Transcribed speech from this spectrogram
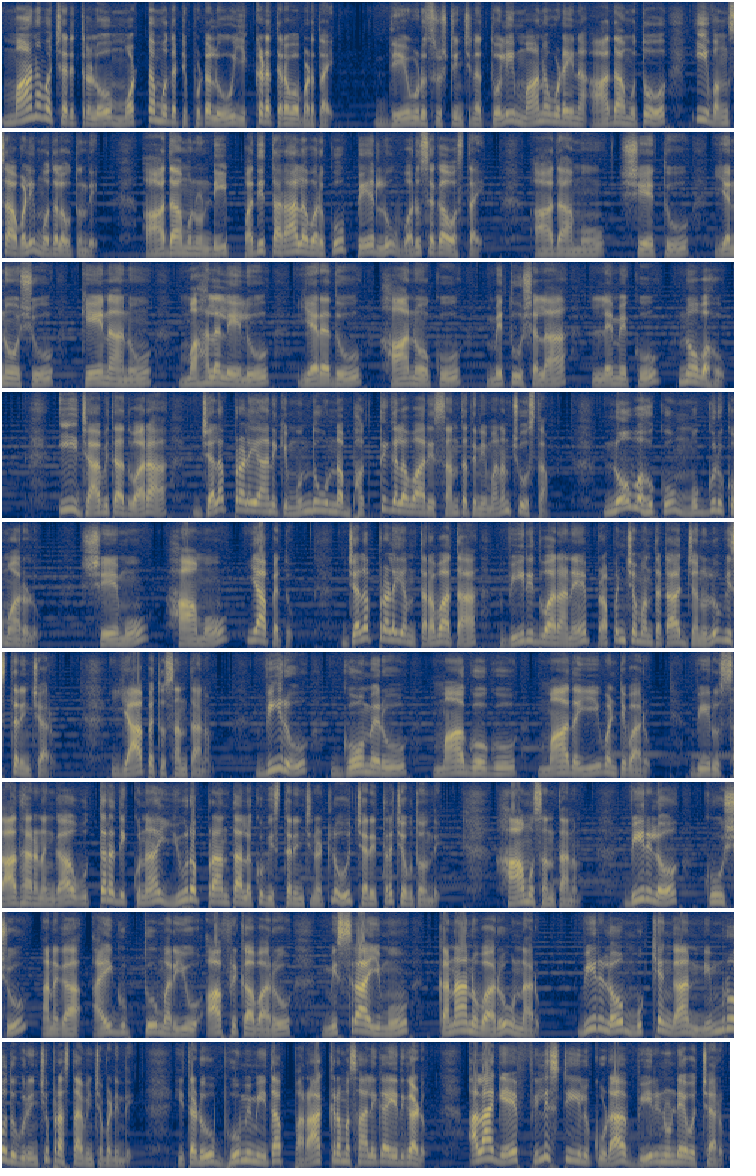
మానవ చరిత్రలో మొట్టమొదటి పుటలు ఇక్కడ తెరవబడతాయి. దేవుడు సృష్టించిన తొలి మానవుడైన ఆదాముతో ఈ వంశావళి మొదలవుతుంది. ఆదాము నుండి పది తరాల వరకు పేర్లు వరుసగా వస్తాయి. ఆదాము షేతు యనోషు కేనాను మహలలేలు ఎరదు హానోకు మెతూషల లెమెకు నోవహు. ఈ జాబితా ద్వారా జలప్రళయానికి ముందు ఉన్న భక్తిగలవారి సంతతిని మనం చూస్తాం. నోవహుకు ముగ్గురు కుమారులు. షేము హాము యాపెతు. జలప్రళయం తర్వాత వీరి ద్వారానే ప్రపంచమంతటా జనులు విస్తరించారు. యాపెతు సంతానం. వీరు గోమెరు మాగోగు మాదయి వంటివారు. వీరు సాధారణంగా ఉత్తర దిక్కున యూరప్ ప్రాంతాలకు విస్తరించినట్లు చరిత్ర చెబుతోంది. హాము సంతానం. వీరిలో కూషు అనగా ఐగుప్తు మరియు ఆఫ్రికా వారు మిస్రాయిము కనానువారు ఉన్నారు. వీరిలో ముఖ్యంగా నిమ్రోదు గురించి ప్రస్తావించబడింది. ఇతడు భూమి మీద పరాక్రమశాలిగా ఎదిగాడు. అలాగే ఫిలిస్టీయులు కూడా వీరి నుండే వచ్చారు.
